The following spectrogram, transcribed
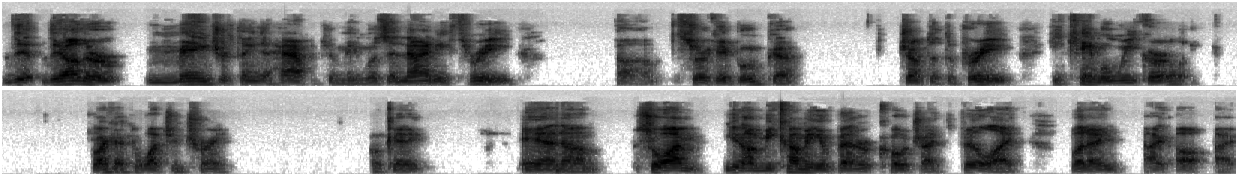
the, the other major thing that happened to me was in 93, um, Sergey Bubka jumped at the pre. He came a week early. So I got to watch him train. Okay. And um, so I'm, you know, I'm becoming a better coach, I feel like, but I, I, uh, I,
